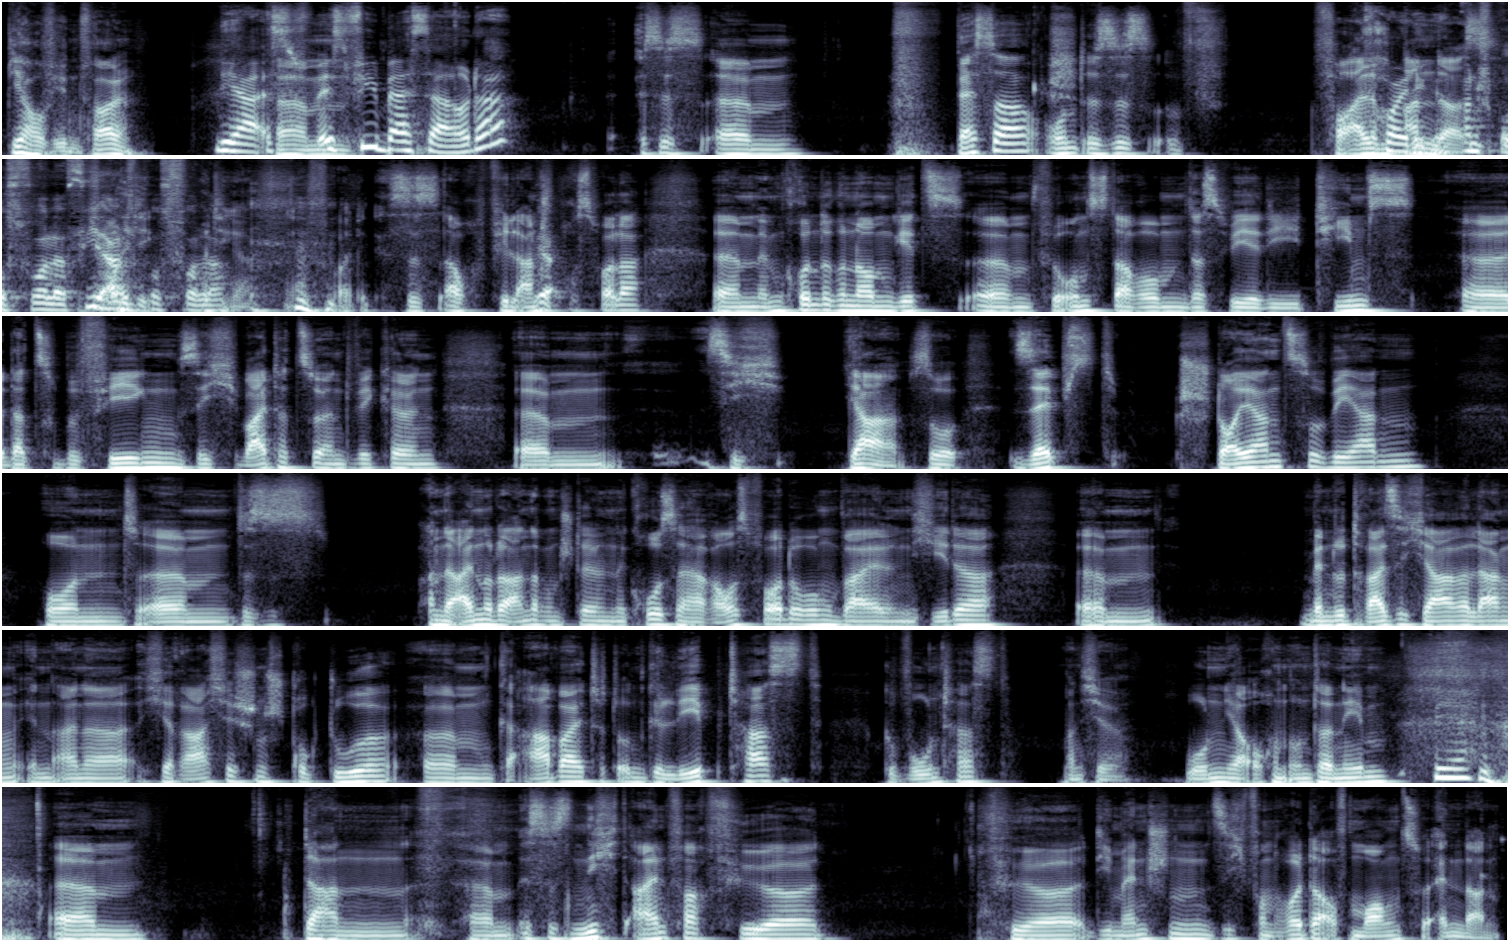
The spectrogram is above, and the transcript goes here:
Ja, auf jeden Fall. Ja, es ähm, ist viel besser, oder? Es ist ähm, besser und es ist vor allem freudiger, anders. Anspruchsvoller, viel freudig, anspruchsvoller. Freudiger, ja, freudig. es ist auch viel anspruchsvoller. Ja. Ähm, Im Grunde genommen geht es ähm, für uns darum, dass wir die Teams äh, dazu befähigen, sich weiterzuentwickeln, ähm, sich ja so selbst steuern zu werden. Und ähm, das ist an der einen oder anderen Stelle eine große Herausforderung, weil nicht jeder ähm, wenn du 30 Jahre lang in einer hierarchischen Struktur ähm, gearbeitet und gelebt hast, gewohnt hast, manche wohnen ja auch in Unternehmen, ja. ähm, dann ähm, ist es nicht einfach für, für die Menschen, sich von heute auf morgen zu ändern.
